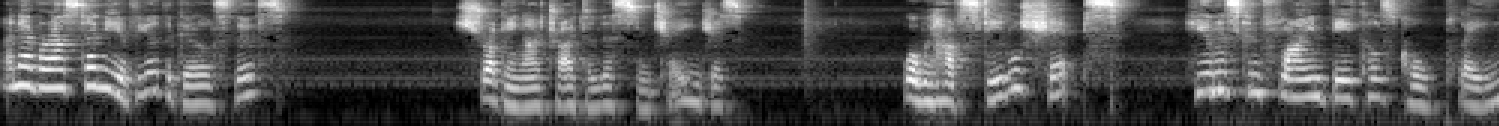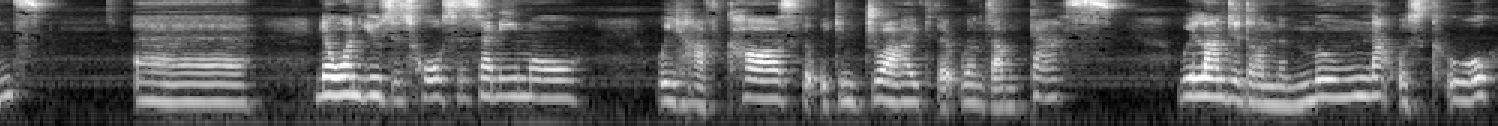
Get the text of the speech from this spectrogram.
I never asked any of the other girls this. Shrugging, I tried to list some changes. Well, we have steel ships. Humans can fly in vehicles called planes. Uh, no one uses horses anymore. We have cars that we can drive that runs on gas. We landed on the moon. That was cool.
